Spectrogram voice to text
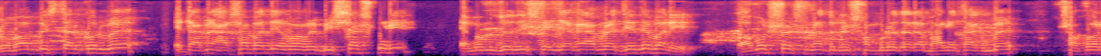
প্রভাব বিস্তার করবে। এটা আমি আশাবাদী এবং আমি বিশ্বাস করি। এবং যদি সেই জায়গায় আমরা যেতে পারি অবশ্যই সনাতনী সম্প্রদায়রা ভালো থাকবে। সকল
